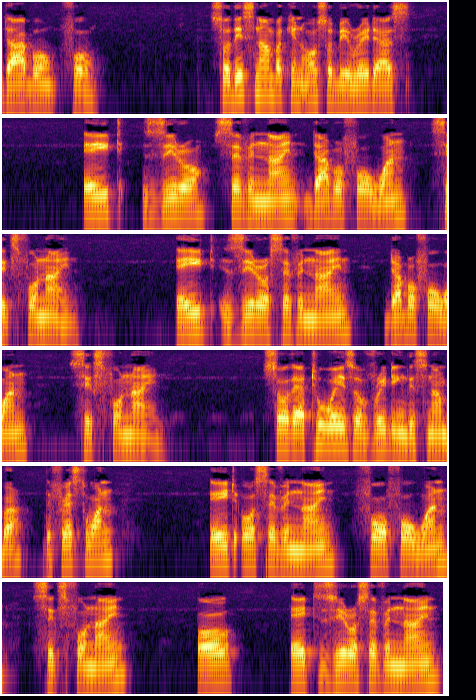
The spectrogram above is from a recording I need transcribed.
double 4. So this number can also be read as 8079 double four one six four nine. 8079 double four one six four nine. So there are two ways of reading this number. The first one, 8079 441 649 or 8079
